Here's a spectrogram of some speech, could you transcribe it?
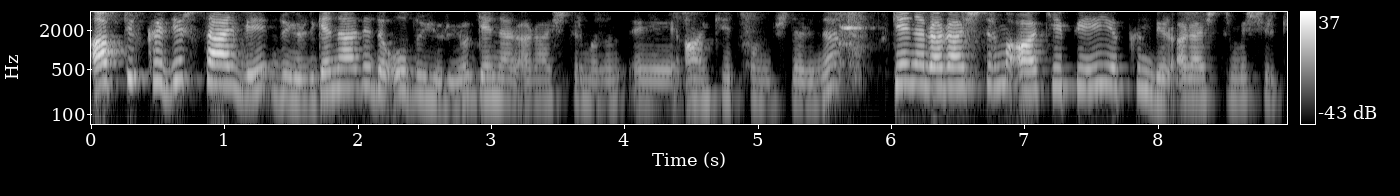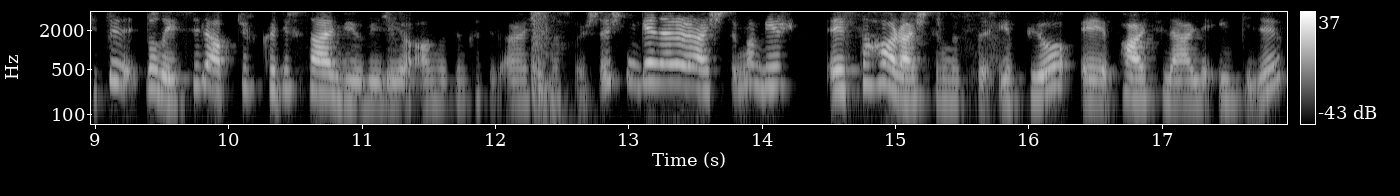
Abdülkadir Selvi duyurdu. Genelde de o duyuruyor genel araştırmanın e, anket sonuçlarını. Genel araştırma AKP'ye yakın bir araştırma şirketi. Dolayısıyla Abdülkadir Selvi veriyor anladığım kadarıyla araştırma sonuçları. Şimdi genel araştırma bir e, saha araştırması yapıyor e, partilerle ilgili.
